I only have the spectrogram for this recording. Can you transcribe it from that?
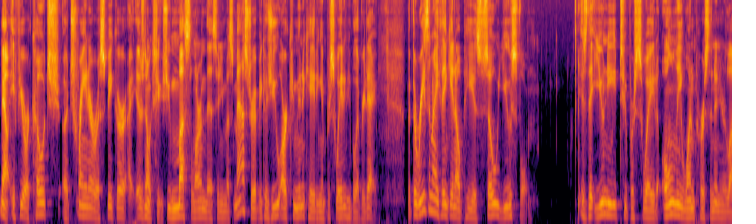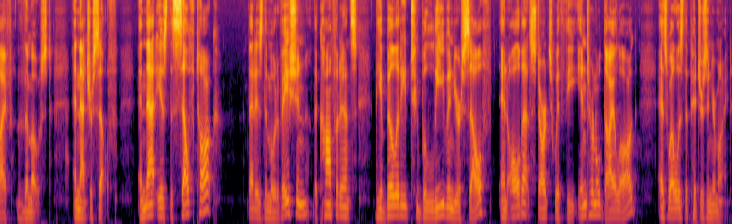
Now, if you're a coach, a trainer, a speaker, there's no excuse. You must learn this and you must master it because you are communicating and persuading people every day. But the reason I think NLP is so useful is that you need to persuade only one person in your life the most, and that's yourself. And that is the self talk, that is the motivation, the confidence, the ability to believe in yourself. And all that starts with the internal dialogue as well as the pictures in your mind.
